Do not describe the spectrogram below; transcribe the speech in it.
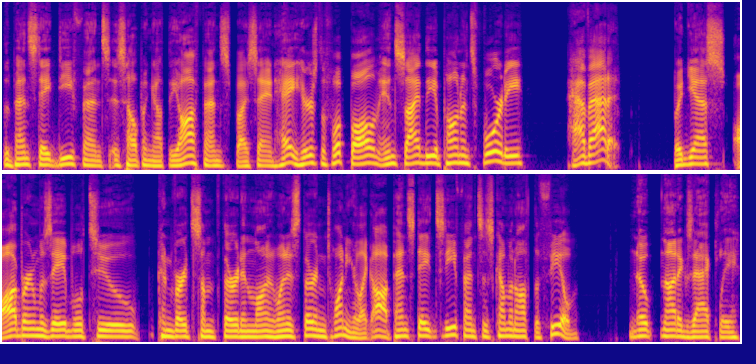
the Penn State defense is helping out the offense by saying, hey, here's the football inside the opponent's 40, have at it. But yes, Auburn was able to convert some third and long. When it's third and 20, you're like, oh, Penn State's defense is coming off the field. Nope, not exactly.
